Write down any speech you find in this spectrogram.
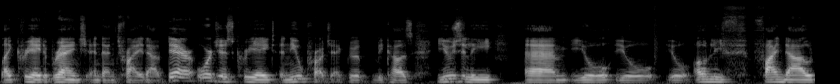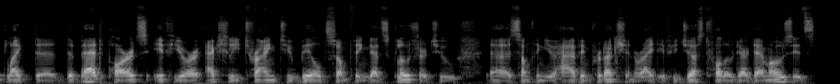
like create a branch and then try it out there, or just create a new project because usually um, you'll you'll you'll only f- find out like the the bad parts if you're actually trying to build something that's closer to uh, something you have in production, right? If you just follow their demos, it's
